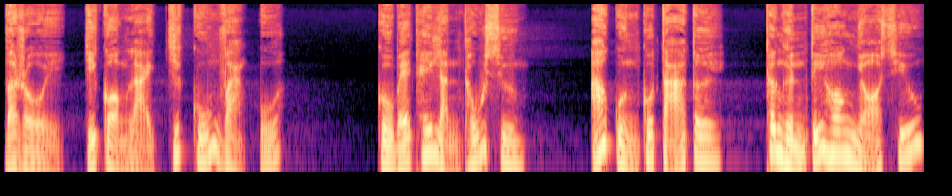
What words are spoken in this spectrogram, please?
Và rồi chỉ còn lại chiếc cuốn vàng úa. Cô bé thấy lạnh thấu xương áo quần cô tả tơi, thân hình tí hon nhỏ xíu,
